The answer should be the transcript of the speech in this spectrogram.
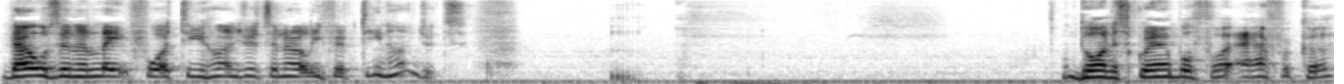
That was in the late 1400s and early 1500s. During the scramble for Africa,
